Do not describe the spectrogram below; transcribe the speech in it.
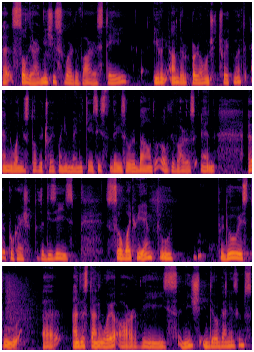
Uh, so there are niches where the virus stay even under prolonged treatment. And when you stop the treatment, in many cases, there is a rebound of the virus and progression to the disease. So what we aim to to do is to uh, understand where are these niche in the organisms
